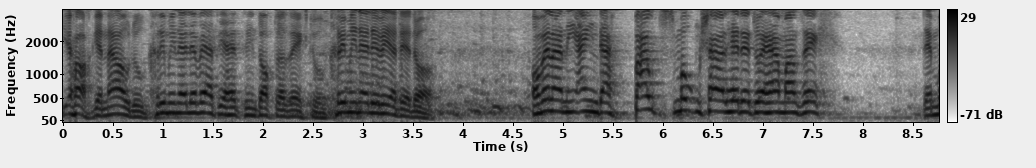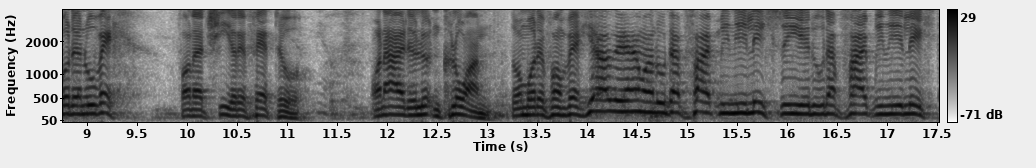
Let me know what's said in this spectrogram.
Ja, genau, du. Kriminelle Werte, hätte den Doktor sagt, du. Kriminelle Werte, du. Und wenn er nicht einen Tag Bautsmokenschal hätte, du Hermann sech, dann muss er nur weg von der schiere Fett, du. Und all die Lütten kloren. Da muss er von weg. Ja, der Hermann, du, das fällt mir nie Licht, siehe du, das fällt mir nie Licht.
